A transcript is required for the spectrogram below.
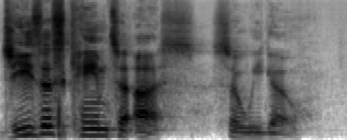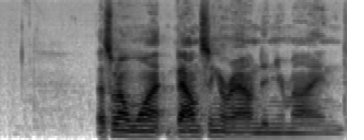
Jesus came to us, so we go. That's what I want bouncing around in your mind.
